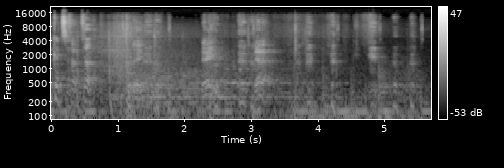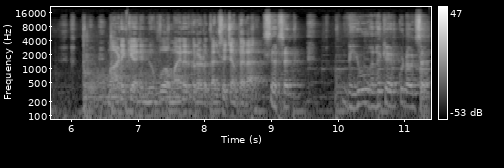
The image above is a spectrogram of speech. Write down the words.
ఇక్కడ సార్. సార్ ఏయ్, లేరా మాణిక్యాన్ని నువ్వు ఆ మైనర్ కురాడు కలిసి చంపారా? సార్ సార్ మేము అలాగే అనుకున్నాం సార్.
